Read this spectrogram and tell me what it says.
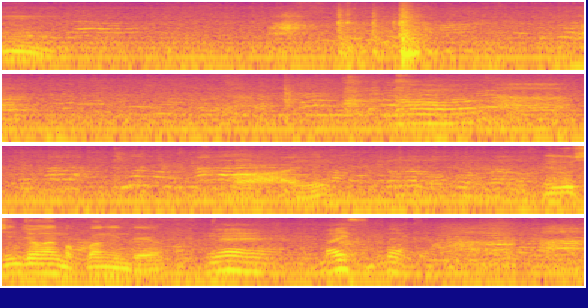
음. 와, 이- 이거 진정한 먹방인데요. 네 맛있을 것 같아요.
